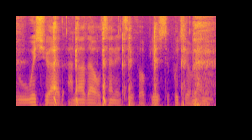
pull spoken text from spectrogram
you wish you had another alternative or place to put your money.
